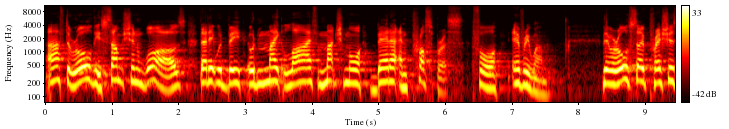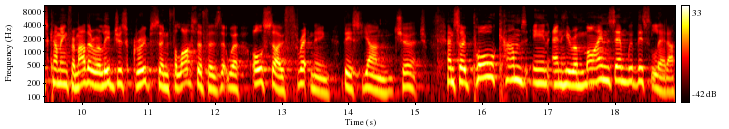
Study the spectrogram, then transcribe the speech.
After all, the assumption was that it would, be, it would make life much more better and prosperous for everyone. There were also pressures coming from other religious groups and philosophers that were also threatening this young church. And so Paul comes in and he reminds them with this letter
